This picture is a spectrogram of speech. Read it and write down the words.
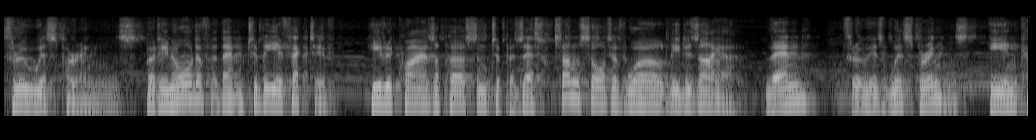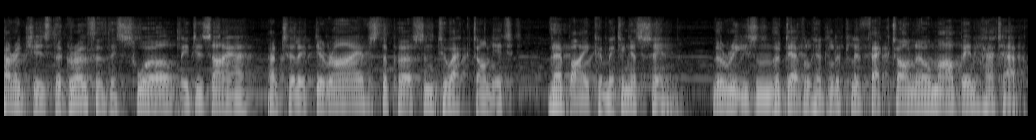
through whisperings. But in order for them to be effective, he requires a person to possess some sort of worldly desire. Then, through his whisperings, he encourages the growth of this worldly desire until it derives the person to act on it, thereby committing a sin. The reason the devil had little effect on Omar bin Khattab,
